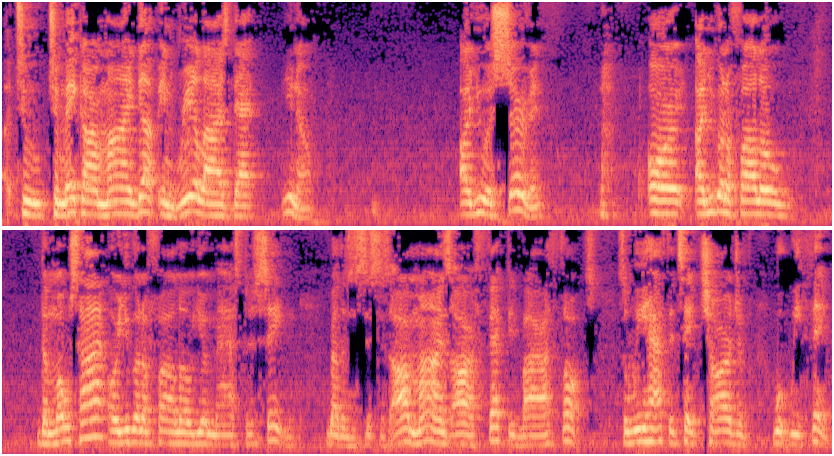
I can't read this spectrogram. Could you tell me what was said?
uh, to to make our mind up and realize that you know, are you a servant, or are you going to follow the Most High, or are you going to follow your master Satan, brothers and sisters? Our minds are affected by our thoughts, so we have to take charge of what we think.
